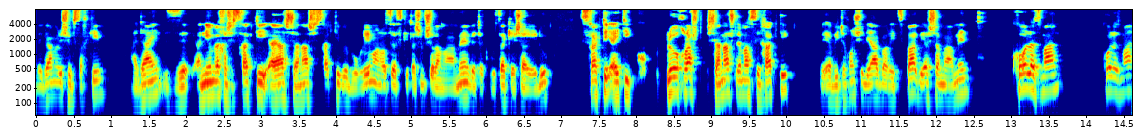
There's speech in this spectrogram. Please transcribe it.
וגם אלו שמשחקים, עדיין, זה, אני אומר לך ששחקתי, היה שנה ששחקתי בבוגרים, אני לא רוצה להזכיר את השם של המאמן ואת הקבוצה כי ישר ידעו, שחקתי, הייתי, לא הוחלפתי, שנה שלמה שיחקתי, והביטחון שלי היה ברצפה, ויש שם מאמן, כל הזמן כל הזמן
